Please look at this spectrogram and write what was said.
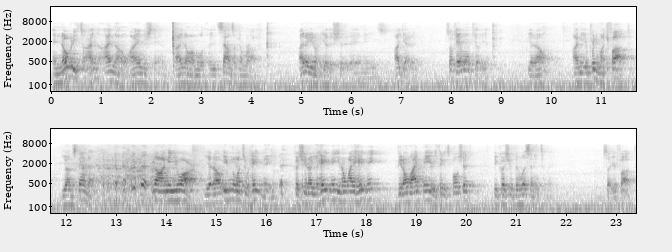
And nobody, t- I, I know, I understand. I know I'm. It sounds like I'm rough. I know you don't hear this shit at AA meetings. I get it. It's okay. It won't kill you. You know. I mean, you're pretty much fucked. You understand that? no, I mean you are. You know, even the ones who hate me, because you know you hate me. You know why you hate me? If you don't like me or you think it's bullshit, because you've been listening to me. So you're fucked.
